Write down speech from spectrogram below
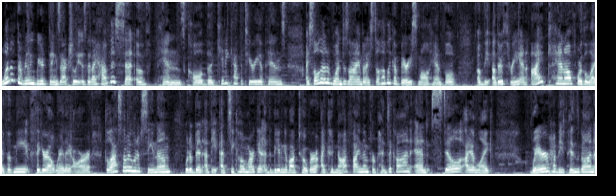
One of the really weird things actually is that I have this set of pins called the Kitty Cafeteria pins. I sold out of one design, but I still have like a very small handful of the other three and I cannot for the life of me figure out where they are. The last time I would have seen them would have been at the Etsyco market at the beginning of October. I could not find them for Pentacon and still I am like, where have these pins gone?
